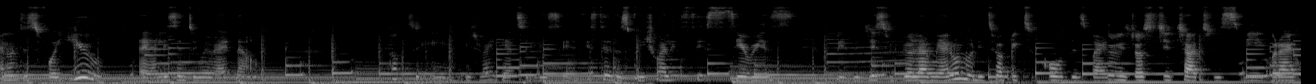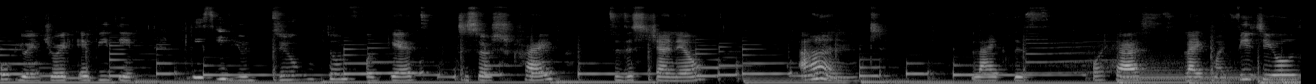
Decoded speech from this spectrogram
I know this for you that are listening to me right now. Talk to Him. He's right there to listen. It's still the spirituality series with the with Biolammy. I don't know the topic to call this, but it's just chit chat with me. But I hope you enjoyed everything. Please, if you do, don't forget to subscribe to this channel and like this podcast, like my videos,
